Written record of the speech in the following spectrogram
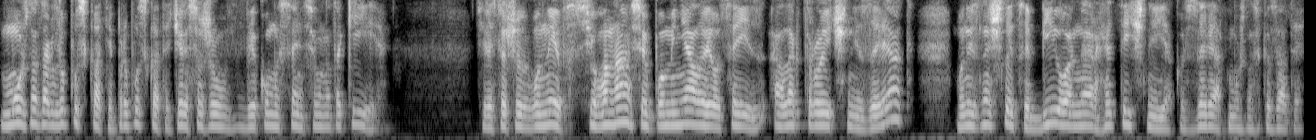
Можна так допускати, припускати, через те, що в якому сенсі воно так і є. Через те, що вони всього-навсього поміняли оцей електричний заряд, вони знайшли це біоенергетичний якось заряд, можна сказати.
